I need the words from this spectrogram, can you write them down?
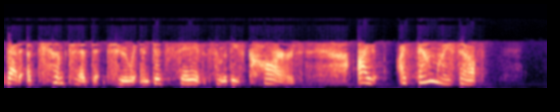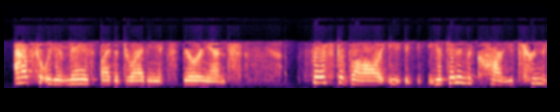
that attempted to and did save some of these cars, I I found myself absolutely amazed by the driving experience. First of all, you, you get in the car, you turn the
